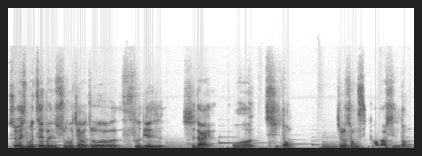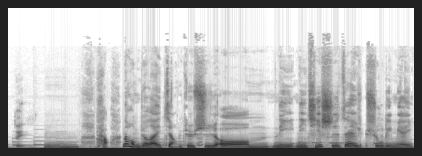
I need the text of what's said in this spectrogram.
所以为什么这本书叫做《思辨时代我启动》？嗯，就是从思考到行动。对，嗯，好，那我们就来讲，就是呃，你你其实，在书里面，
